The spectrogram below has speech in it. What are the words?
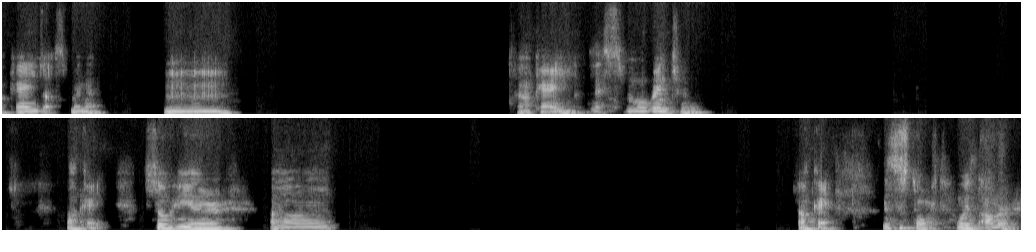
Okay, just a minute. Mm. Okay, let's move into. Okay, so here, um, okay, let's start with our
